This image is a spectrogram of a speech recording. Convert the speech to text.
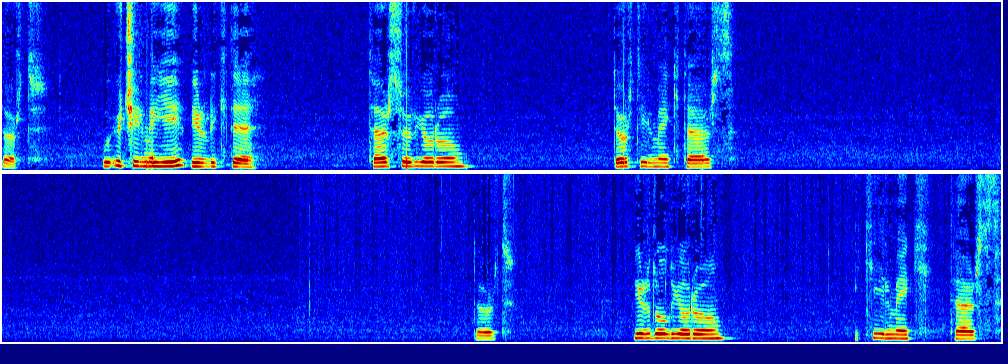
Dört. Bu üç ilmeği birlikte ters örüyorum. Dört ilmek ters. Dört. Bir doluyorum. İki ilmek ters.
